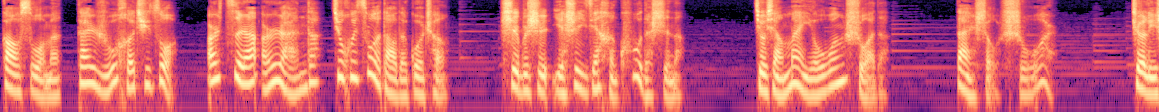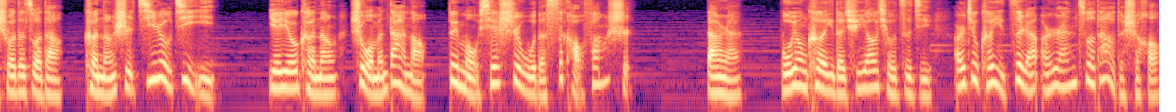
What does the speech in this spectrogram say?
告诉我们该如何去做，而自然而然的就会做到的过程，是不是也是一件很酷的事呢？就像卖油翁说的：“但手熟尔。”这里说的做到，可能是肌肉记忆，也有可能是我们大脑对某些事物的思考方式。当然，不用刻意的去要求自己，而就可以自然而然做到的时候，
